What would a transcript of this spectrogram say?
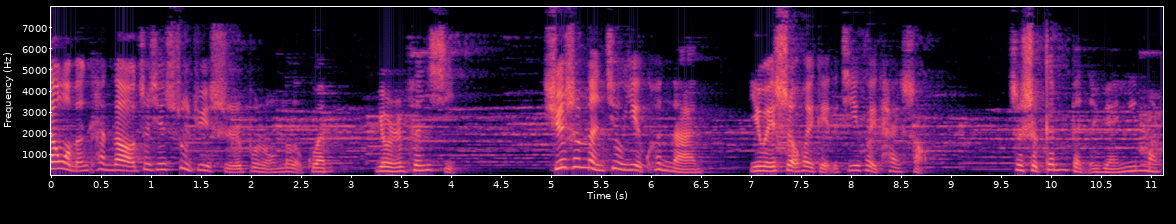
当我们看到这些数据时，不容乐观。有人分析，学生们就业困难，因为社会给的机会太少，这是根本的原因吗？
